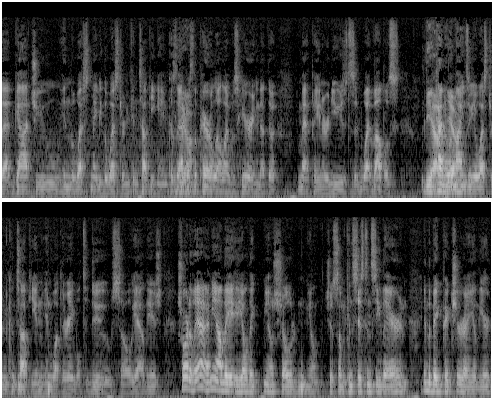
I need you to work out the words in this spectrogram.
that got you in the West, maybe the Western Kentucky game, because that Yeah. was the parallel I was hearing that the Matt Painter had used. Said what Valpo's Yeah. kind of yeah. reminds me of Western Kentucky in, in what they're able to do. So yeah, the short of that, I mean, you know, they you know they you know showed you know just some consistency there, and in the big picture, I, you know, you're,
